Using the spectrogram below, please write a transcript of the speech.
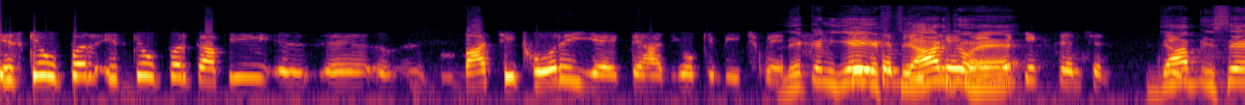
इसके ऊपर इसके ऊपर काफ़ी बातचीत हो रही है इतिहादियों के बीच में। लेकिन ये इख्तियार जो है एक्सटेंशन जब इसे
